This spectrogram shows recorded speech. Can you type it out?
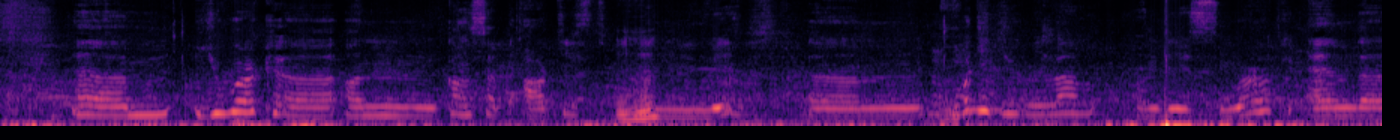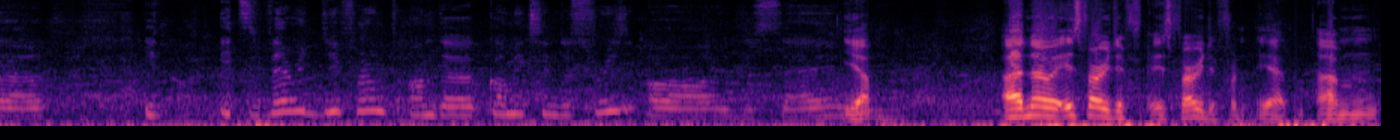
um, you work uh, on concept artist Mm-hmm. on movies. Um, what did you love on this work? And uh, it, it's very different on the comics industries or the same? Yep. Uh, no, it is very diff- It's very different. Yeah. Um,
